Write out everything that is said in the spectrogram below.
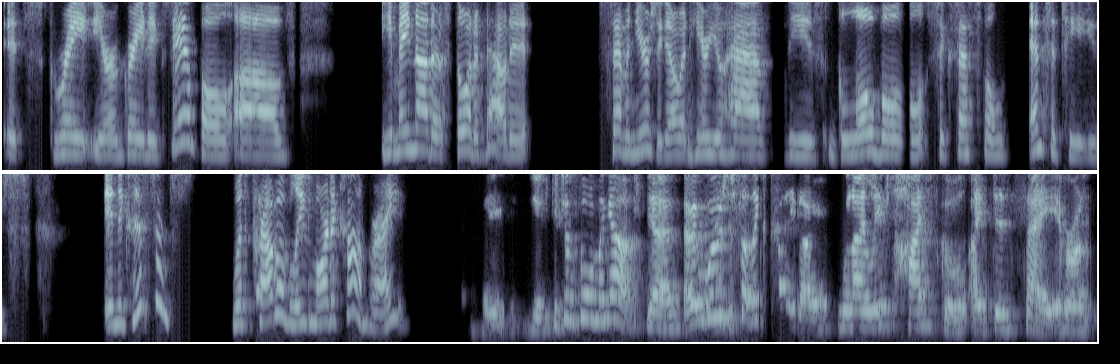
it's great. You're a great example of you may not have thought about it seven years ago. And here you have these global successful entities in existence with probably more to come, right? You're just warming up. Yeah. I mean, well, just something funny though. When I left high school, I did say everyone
